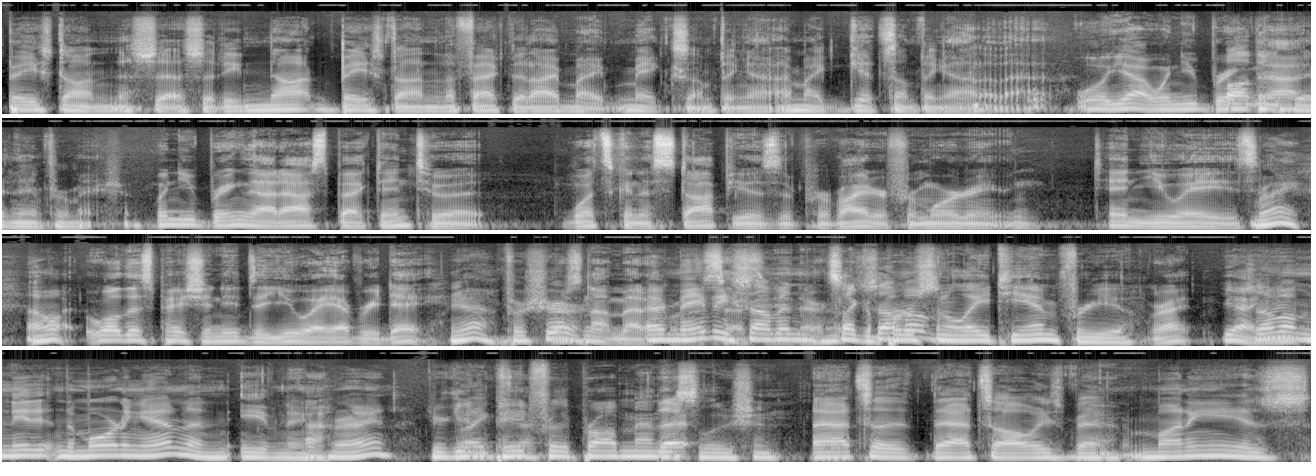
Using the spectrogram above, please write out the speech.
based on necessity, not based on the fact that I might make something out, I might get something out of that Well, yeah, when you bring other that information. when you bring that aspect into it, what's going to stop you as a provider from ordering 10 UAs? Right. I want- Well, this patient needs a UA every day. Yeah, for sure. It's not medical and maybe some in. It's like a some of- personal ATM for you. Right. Yeah. some you, of them need it in the morning and in the evening, ah. right? you're getting Like- paid for the problem and the solution. That's a that's always been money is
